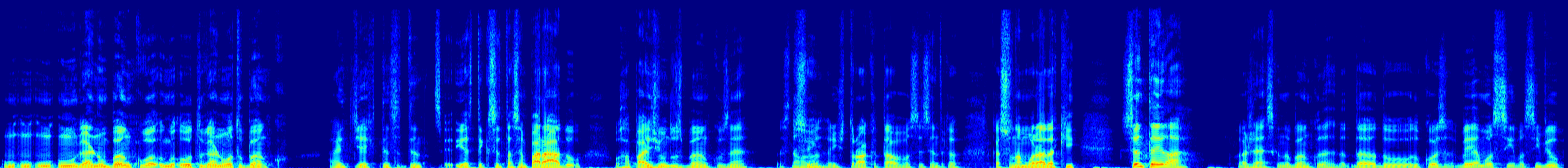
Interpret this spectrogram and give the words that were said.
um, um, um lugar num banco, outro lugar no outro banco. A gente ia, ia ter que sentar separado, o rapaz de um dos bancos, né? Não, Sim. a gente troca tal, você senta com a, com a, sua namorada aqui. Sentei lá com a Jéssica no banco da, da, do, do coisa, veio a mocinha e falou assim, viu?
